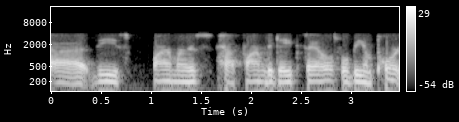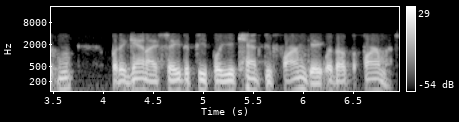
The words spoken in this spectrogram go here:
uh, these farmers have farm to gate sales will be important. But again, I say to people, you can't do farm gate without the farmers.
